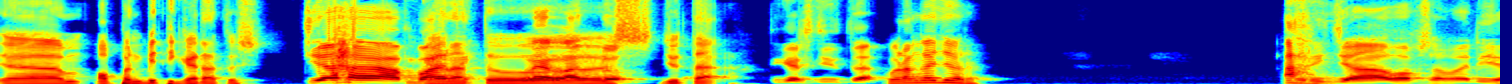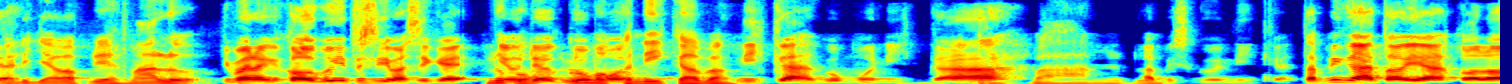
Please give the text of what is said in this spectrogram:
Em, open bid 300. Ya, apa nih? Lelang dong. 300 juta. 300 juta. Kurang gak Jor? Ah. Gak dijawab sama dia. Gak dijawab dia, malu. Gimana kalau gue itu sih masih kayak Lu, ya udah lu gue mau mau ke nikah bang? nikah, gue mau nikah. Berat banget lu. Habis gue nikah. Tapi nggak tahu ya kalau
